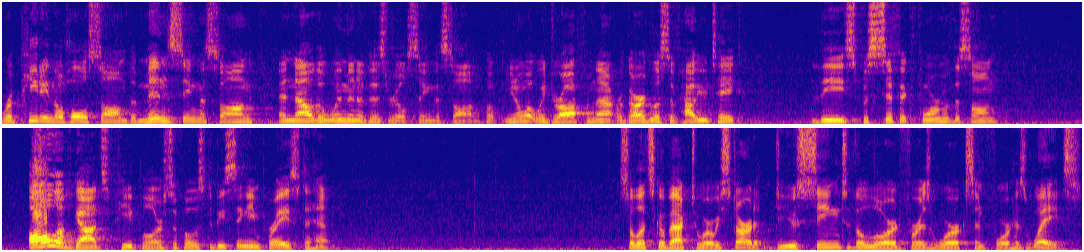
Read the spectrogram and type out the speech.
repeating the whole psalm. The men sing the song, and now the women of Israel sing the song. But you know what we draw from that, regardless of how you take the specific form of the song? All of God's people are supposed to be singing praise to Him. So let's go back to where we started. Do you sing to the Lord for His works and for His ways?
